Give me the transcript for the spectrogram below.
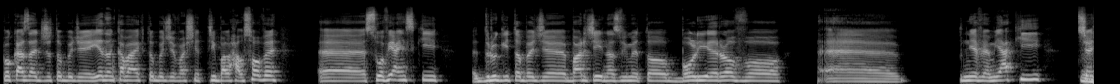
pokazać, że to będzie jeden kawałek, to będzie właśnie tribal house'owy, e, słowiański, drugi to będzie bardziej, nazwijmy to, bolierowo, e, nie wiem jaki, Trzeci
